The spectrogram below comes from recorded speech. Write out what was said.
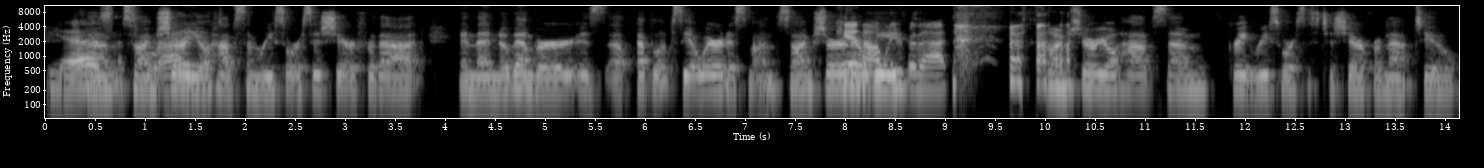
Yes. Um, so I'm right. sure you'll have some resources shared for that. and then November is Epilepsy Awareness Month. So I'm sure cannot be, wait for that. so I'm sure you'll have some great resources to share from that too.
